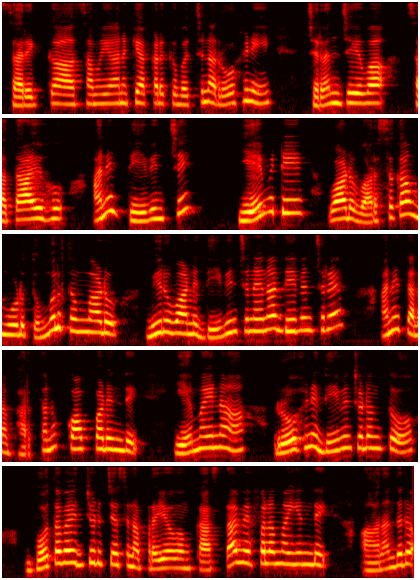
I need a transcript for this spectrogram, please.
సరిగ్గా ఆ సమయానికి అక్కడికి వచ్చిన రోహిణి చిరంజీవ సతాయుహు అని దీవించి ఏమిటి? వాడు వరుసగా మూడు తుమ్ములు తుమ్మాడు. మీరు వాణ్ణి దీవించనైనా దీవించరే? అని తన భర్తను కోప్పడింది. ఏమైనా రోహిణి దీవించడంతో భూతవైద్యుడు చేసిన ప్రయోగం కాస్త విఫలమయ్యింది. ఆనందుడు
